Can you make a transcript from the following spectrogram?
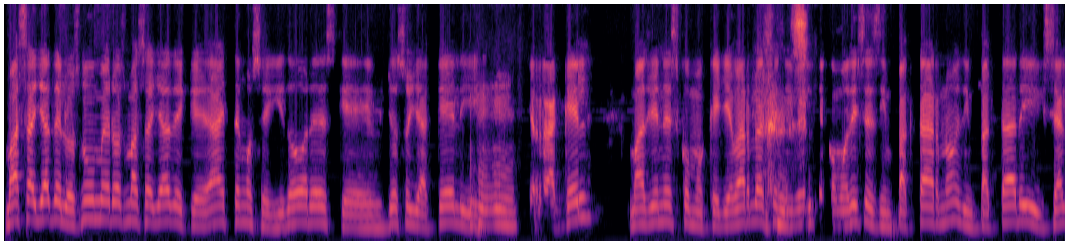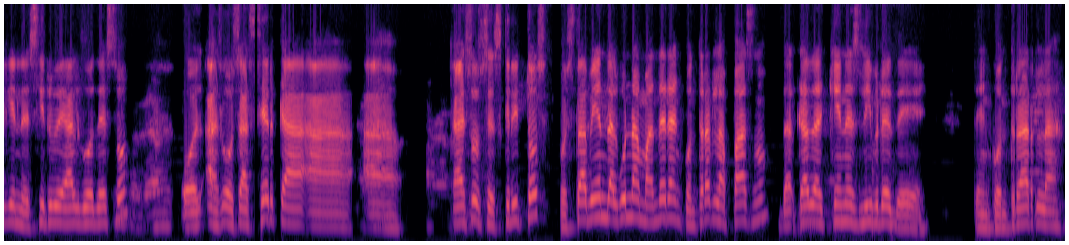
más allá de los números, más allá de que, ay, tengo seguidores, que yo soy aquel y, Raquel, más bien es como que llevarlo a ese nivel de, como dices, de impactar, ¿no? De impactar y si a alguien le sirve algo de eso, o, se acerca a, a, esos escritos, pues está bien de alguna manera encontrar la paz, ¿no? Cada quien es libre de, encontrarla.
